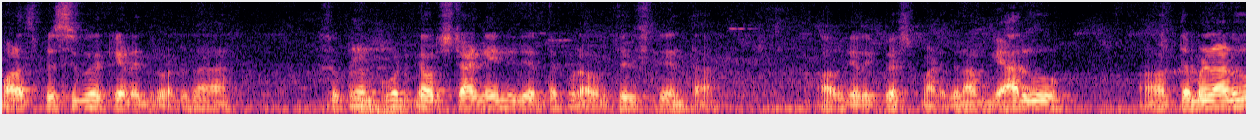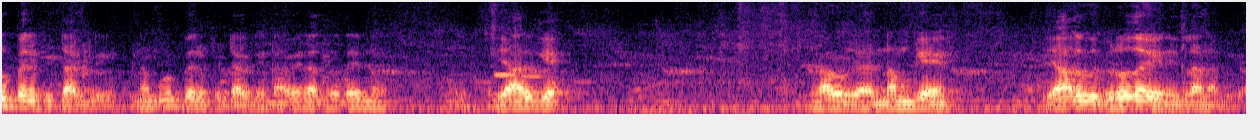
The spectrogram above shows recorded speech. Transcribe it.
ಭಾಳ ಸ್ಪೆಸಿಫಿಕ್ ಕೇಳಿದ್ರು. ಅದನ್ನು ಸುಪ್ರೀಂ ಕೋರ್ಟ್ಗೆ ಅವ್ರ ಸ್ಟ್ಯಾಂಡ್ ಏನಿದೆ ಅಂತ ಕೂಡ ಅವ್ರು ತಿಳಿಸ್ಲಿ ಅಂತ ಅವ್ರಿಗೆ ರಿಕ್ವೆಸ್ಟ್ ಮಾಡಿದ್ರು ನಮ್ಗೆ ಯಾರಿಗೂ ತಮಿಳ್ನಾಡಿಗೂ ಬೆನಿಫಿಟ್ ಆಗಲಿ ನಮಗೂ ಬೆನಿಫಿಟ್ ಆಗಲಿ ನಾವೇನು ಅದ್ರದ್ದೇನು ಯಾರಿಗೆ ಅವ್ರಿಗೆ ನಮಗೆ ಯಾರಿಗೂ ವಿರೋಧ ಏನಿಲ್ಲ ನಮಗೆ.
